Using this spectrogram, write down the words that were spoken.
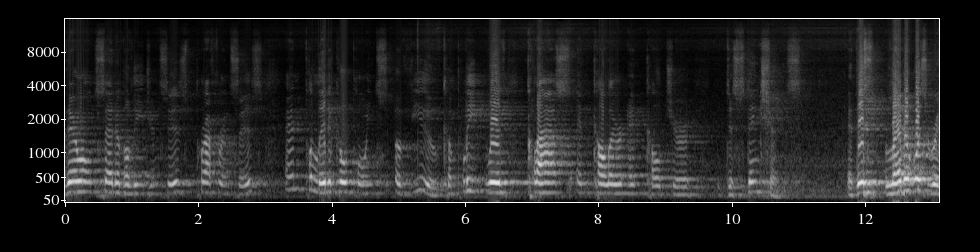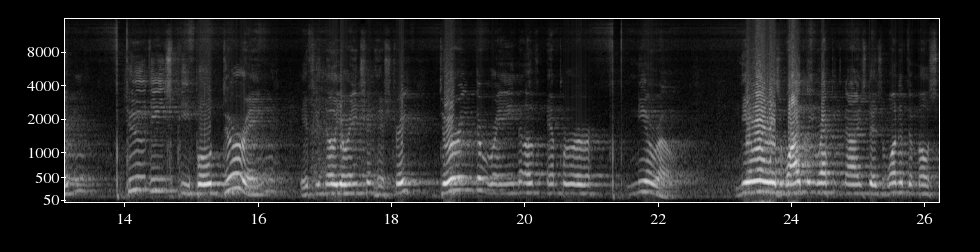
their own set of allegiances, preferences, and political points of view, complete with class and color and culture distinctions. And this letter was written to these people during, if you know your ancient history, during the reign of Emperor Nero. Nero was widely recognized as one of the most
